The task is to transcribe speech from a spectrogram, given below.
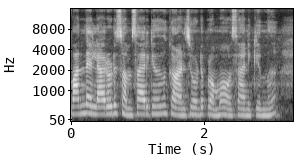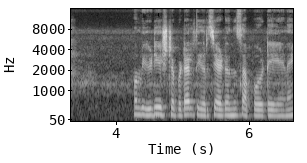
വന്ന് എല്ലാവരോടും സംസാരിക്കുന്നതും കാണിച്ചുകൊണ്ട് പ്രൊമോ അവസാനിക്കുന്നു. അപ്പം വീഡിയോ ഇഷ്ടപ്പെട്ടാൽ തീർച്ചയായിട്ടും ഒന്ന് സപ്പോർട്ട് ചെയ്യണേ.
